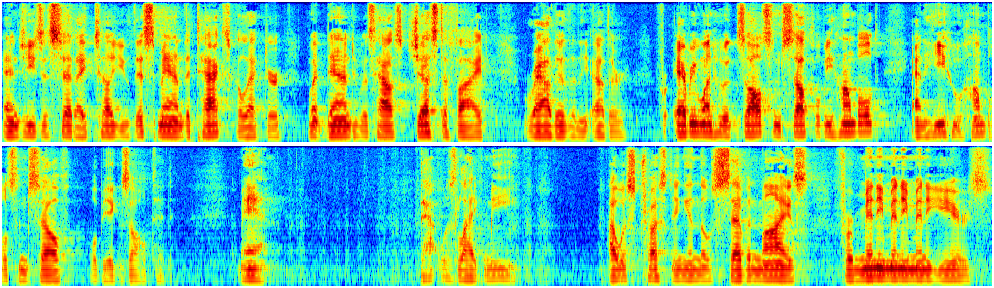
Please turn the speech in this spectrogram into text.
And Jesus said, I tell you, this man, the tax collector, went down to his house justified rather than the other. For everyone who exalts himself will be humbled, and he who humbles himself will be exalted. Man, that was like me. I was trusting in those seven mice for many, many, many years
